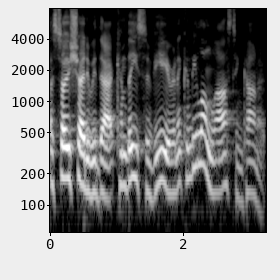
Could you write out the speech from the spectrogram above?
associated with that can be severe and it can be long lasting, can't it?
